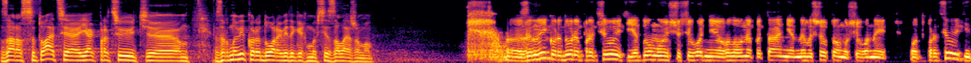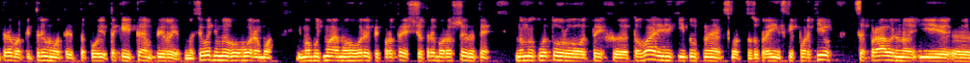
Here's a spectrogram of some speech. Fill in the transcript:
зараз ситуація, як працюють е, зернові коридори, від яких ми всі залежимо? Е, Зернові коридори працюють. Я думаю, що сьогодні головне питання не лише в тому, що вони от працюють, і треба підтримувати такий, такий темп і ритм. Сьогодні ми говоримо і, мабуть, маємо говорити про те, що треба розширити номенклатуру тих е, товарів, які йдуть на експорт з українських портів. Це правильно і е,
